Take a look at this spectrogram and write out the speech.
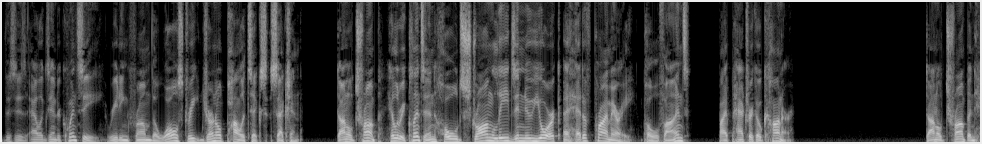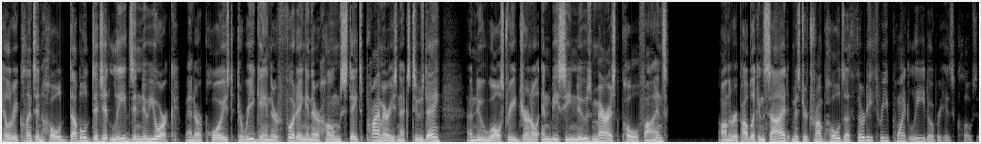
This is Alexander Quincy reading from the Wall Street Journal Politics section. Donald Trump, Hillary Clinton hold strong leads in New York ahead of primary, poll finds, by Patrick O'Connor. Donald Trump and Hillary Clinton hold double digit leads in New York and are poised to regain their footing in their home state's primaries next Tuesday, a new Wall Street Journal NBC News Marist poll finds. On the Republican side, Mr. Trump holds a 33 point lead over his closest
